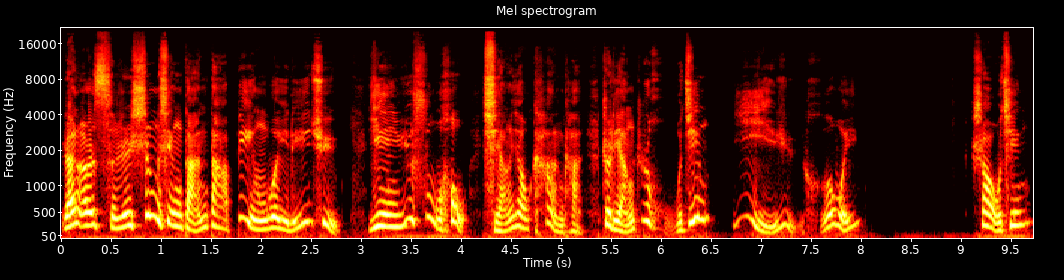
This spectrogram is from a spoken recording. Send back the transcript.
然而此人生性胆大，并未离去，隐于树后，想要看看这两只虎精意欲何为。少卿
